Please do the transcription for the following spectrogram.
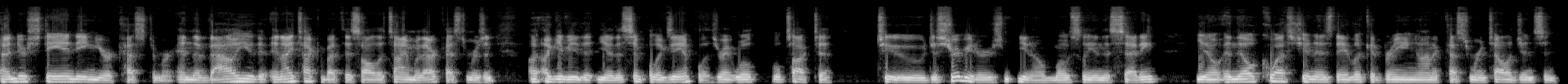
understanding your customer and the value that and i talk about this all the time with our customers and i'll, I'll give you the you know the simple example is right we'll we'll talk to to distributors you know mostly in this setting you know and they'll question as they look at bringing on a customer intelligence and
